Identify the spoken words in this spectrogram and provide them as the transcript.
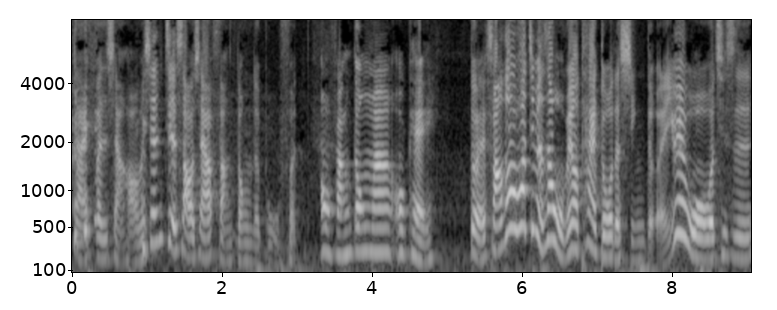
来分享。好，我们先介绍一下房东的部分。哦，房东吗？OK。对房东的话，基本上我没有太多的心得诶，因为我我其实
